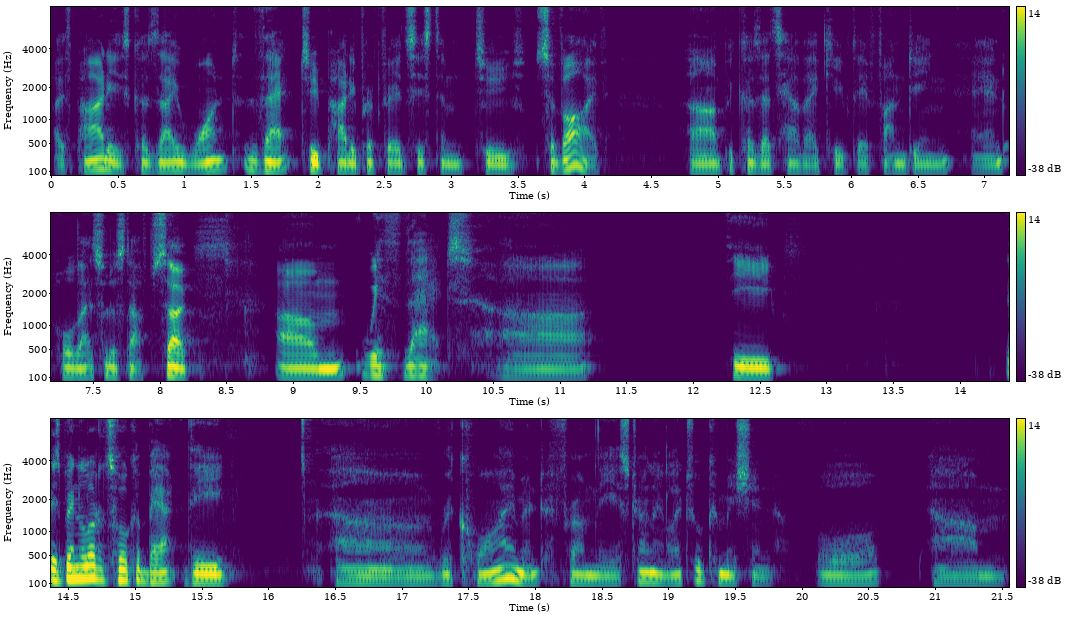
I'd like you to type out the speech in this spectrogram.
both parties because they want that two-party preferred system to survive, uh, because that's how they keep their funding and all that sort of stuff. So um, with that, uh, the there's been a lot of talk about the uh, requirement from the Australian Electoral Commission for um,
